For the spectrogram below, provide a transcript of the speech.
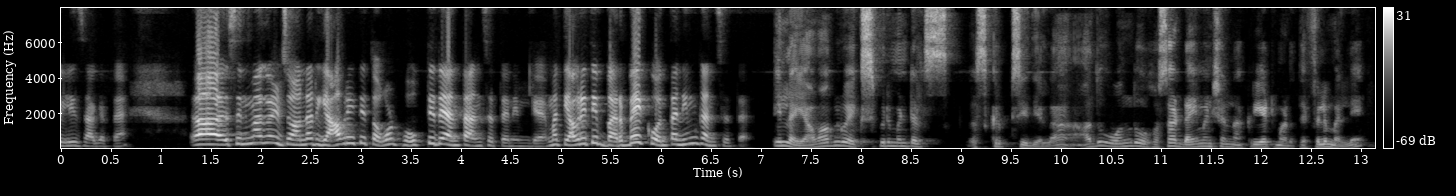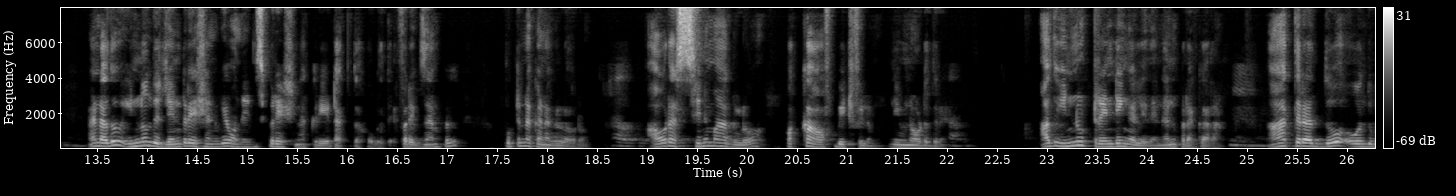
ರಿಲೀಸ್ ಆಗತ್ತೆ. ಸಿನಿಮಾಗಳ ಜಾನರ್ ಯಾವ ರೀತಿ ತಗೊಂಡ್ ಹೋಗ್ತಿದೆ ಅಂತ ಅನ್ಸುತ್ತೆ ನಿಮ್ಗೆ? ಮತ್ತೆ ಯಾವ ರೀತಿ ಬರ್ಬೇಕು ಅಂತ ನಿಮ್ಗೆ ಅನ್ಸುತ್ತೆ? ಇಲ್ಲ ಯಾವಾಗಲೂ ಎಕ್ಸ್ಪೆರಿಮೆಂಟಲ್ ಸ್ಕ್ರಿಪ್ಟ್ಸ್ ಇದೆಯಲ್ಲ ಅದು ಒಂದು ಹೊಸ ಡೈಮೆನ್ಷನ್ನ ಕ್ರಿಯೇಟ್ ಮಾಡುತ್ತೆ ಫಿಲ್ಮಲ್ಲಿ ಆ್ಯಂಡ್ ಅದು ಇನ್ನೊಂದು ಜನ್ರೇಷನ್ಗೆ ಒಂದು ಇನ್ಸ್ಪಿರೇಷನ್ ಕ್ರಿಯೇಟ್ ಆಗ್ತಾ ಹೋಗುತ್ತೆ. ಫಾರ್ ಎಕ್ಸಾಂಪಲ್ ಪುಟ್ಟನ ಕಣಗಳವರು ಅವರ ಸಿನಿಮಾಗಳು ಪಕ್ಕಾ ಆಫ್ ಬೀಟ್ ಫಿಲಮ್ ನೀವು ನೋಡಿದ್ರೆ. ಅದು ಇನ್ನೂ ಟ್ರೆಂಡಿಂಗ್ ಅಲ್ಲಿದೆ ನನ್ನ ಪ್ರಕಾರ. ಆ ಥರದ್ದು ಒಂದು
